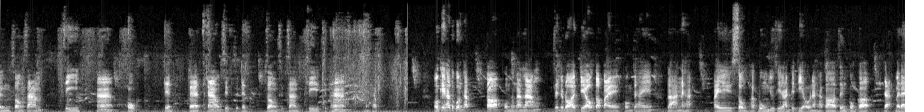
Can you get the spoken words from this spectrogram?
1 2 3 4 5 6 7 8 9 10 11 12 13 14 15นะครับ โอเคครับทุกคนครับ ก็ผมทำการล้างเสร็จเรียบร้อย เดี๋ยวต่อไปผมจะให้หลานนะฮะไปส่งผักบุ้งอยู่ที่ร้านก๋วยเตี๋ยวนะฮะก็ซึ่งผมก็จะไม่ได้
